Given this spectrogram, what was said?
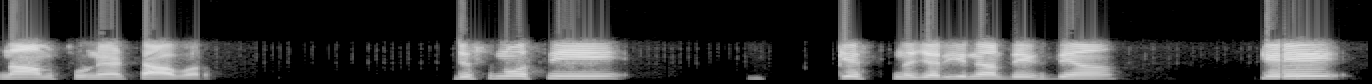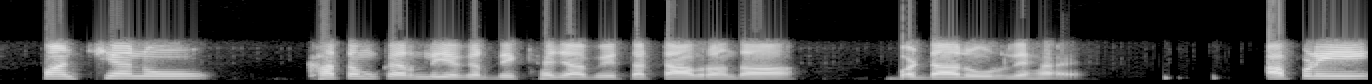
ਨਾਮ ਸੁਣਿਆ ਟਾਵਰ, ਜਿਸ ਨੂੰ ਅਸੀਂ ਕਿਸ ਨਜ਼ਰੀਏ ਨਾਲ ਦੇਖਦੇ ਹਾਂ ਕਿ ਪੰਛੀਆਂ ਨੂੰ ਖਤਮ ਕਰਨ ਲਈ ਅਗਰ ਦੇਖਿਆ ਜਾਵੇ ਤਾਂ ਟਾਵਰਾਂ ਦਾ ਵੱਡਾ ਰੋਲ ਰਿਹਾ ਹੈ। ਆਪਣੀ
